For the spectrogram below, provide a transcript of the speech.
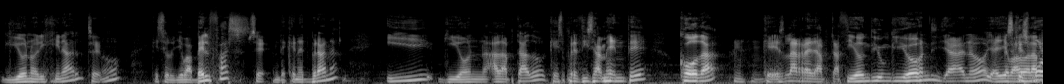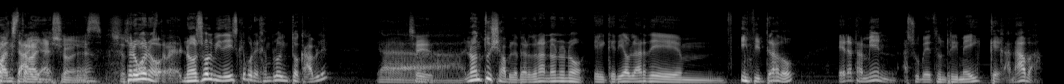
guion original, Sí. ¿no? que se lo lleva Belfast, Sí. de Kenneth Branagh, y guion adaptado, que es precisamente Coda, que es la readaptación de un guion ya, ¿no? ya llevado es a la pantalla. eh? Pero bueno, no os olvidéis que, por ejemplo, Intocable, Sí. no Untouchable, perdona, no, no, no, eh, quería hablar de mm, Infiltrado, era también a su vez un remake que ganaba.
